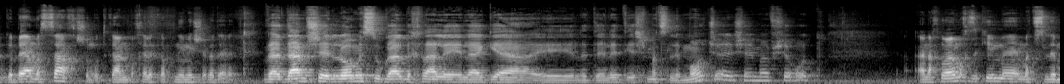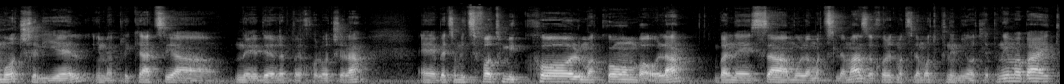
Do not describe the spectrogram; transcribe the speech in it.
גבי המסך שמותקן בחלק הפנימי של הדלת. ואדם שלא מסוגל בכלל אה, להגיע לדלת, יש מצלמות שמאפשרות? אנחנו היום מחזיקים מצלמות של יל, עם אפליקציה נהדרת ביכולות שלה, בעצם לצפות מכל מקום בעולם. בנעשה מול המצלמה, זה יכול להיות מצלמות פנימיות לפנים הבית,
